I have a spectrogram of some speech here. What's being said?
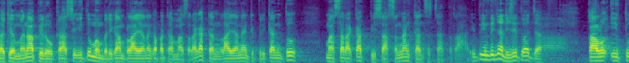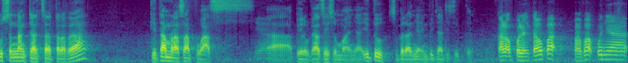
bagaimana birokrasi itu memberikan pelayanan kepada masyarakat dan layanan yang diberikan itu masyarakat bisa senang dan sejahtera. Itu intinya di situ aja. Kalau itu senang dan sejahtera, kita merasa puas. Ya. Nah, birokrasi semuanya itu sebenarnya intinya di situ. Kalau boleh tahu Pak, Bapak punya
